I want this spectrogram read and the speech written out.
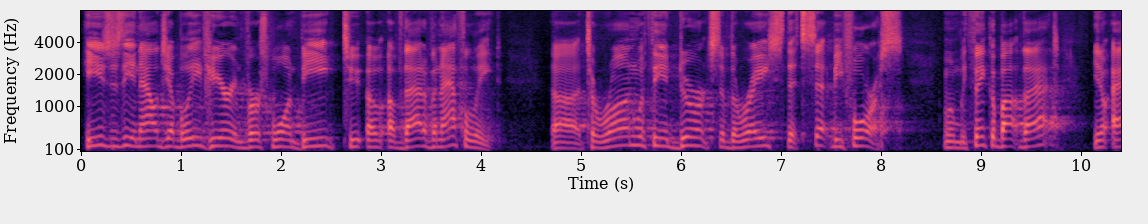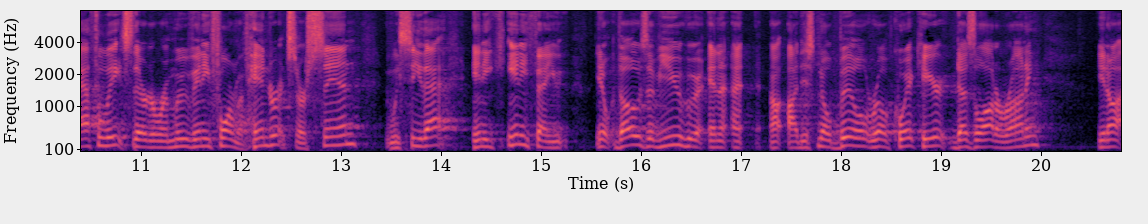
he uses the analogy, I believe, here in verse 1b to, of, of that of an athlete uh, to run with the endurance of the race that's set before us. When we think about that, you know, athletes, they're to remove any form of hindrance or sin. We see that. Any, anything. You know, those of you who, are, and I, I just know Bill real quick here, does a lot of running. You know,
